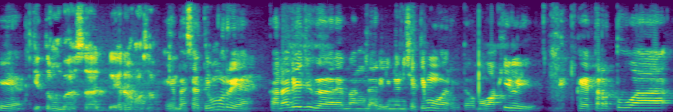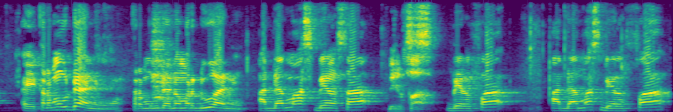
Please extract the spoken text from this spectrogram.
Iya. Kita bahasa daerah masa. Ya bahasa Timur ya, karena dia juga emang dari Indonesia Timur gitu, mewakili. Kayak tertua, eh termuda nih ya, termuda nomor dua nih, Adamas Belsa Belva. Belva Adamas Belva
